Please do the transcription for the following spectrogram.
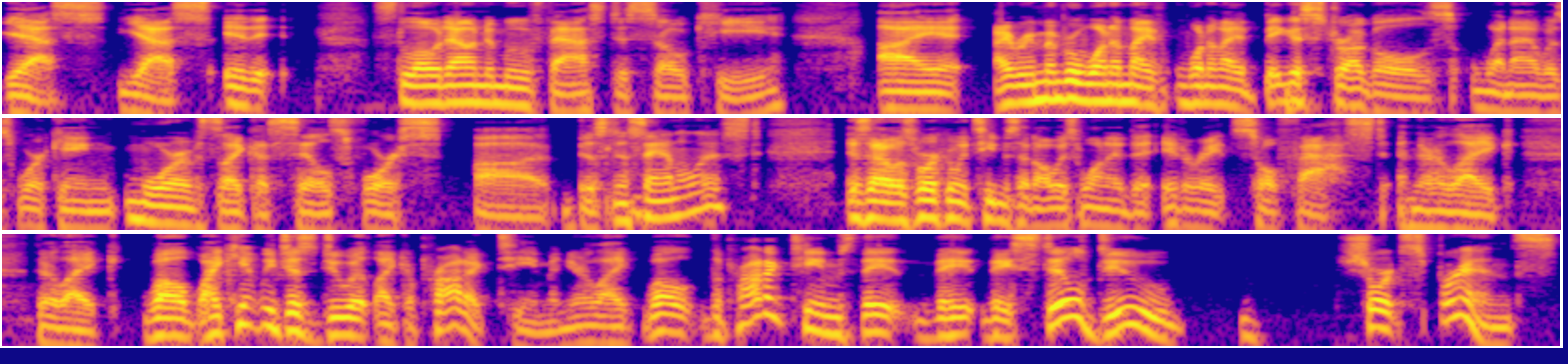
Yes, yes. It, it slow down to move fast is so key. I I remember one of my one of my biggest struggles when I was working more as like a Salesforce uh, business analyst is I was working with teams that always wanted to iterate so fast, and they're like they're like, well, why can't we just do it like a product team? And you're like, well, the product teams they they they still do short sprints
